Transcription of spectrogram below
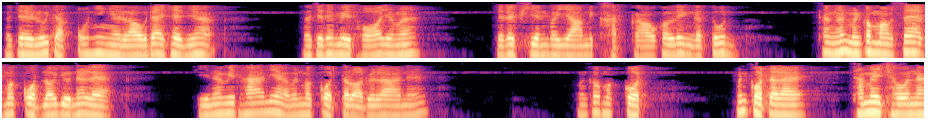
เราจะรู้จักโอ้นี่ไงเราได้แค่เนี้ยเราจะได้ไม่ท้อใช่ไหมจะได้เพียรพยายามที่ขัดเกลาก็เร่งกระตุ้นถ้างั้นมันก็มาแทรกมากดเราอยู่นั่นแหละทีนมิท้าเนี่ย มันมากดตลอดเวลานะ มันก็มากด มันกดอะไรทำให้ชาวนะ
